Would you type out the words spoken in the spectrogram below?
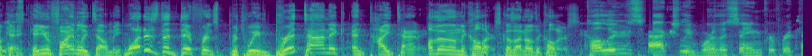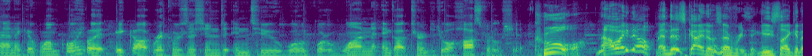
Okay, yes, can you Britannic. finally tell me what is the difference between Britannic and Titanic, other than the colors? Because I know the colors. The colors actually were the same for Britannic at one point, but it got requisitioned into World War One and got turned into a hospital ship. Cool. Now I know. And this guy knows everything. He's like an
